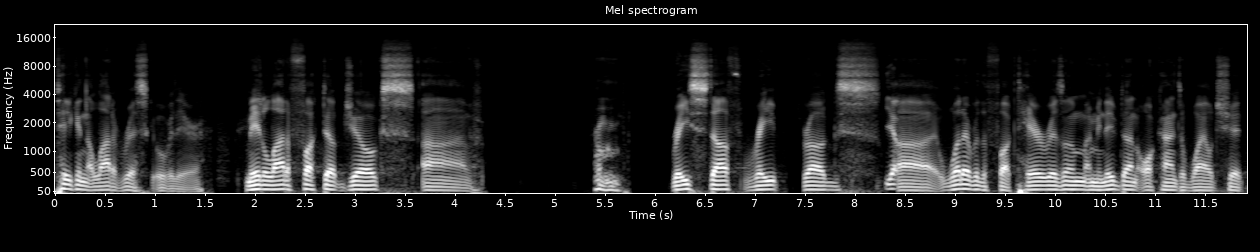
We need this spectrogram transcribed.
taken a lot of risk over there, made a lot of fucked up jokes uh, from race stuff, rape, drugs, Yep. uh, whatever the fuck, terrorism. I mean, they've done all kinds of wild shit.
